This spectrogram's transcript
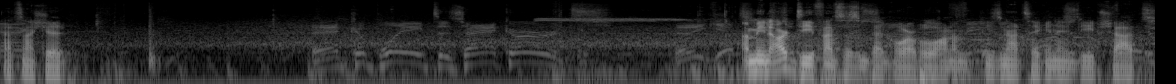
That's not good. I mean, our defense hasn't been horrible on him. He's not taking any deep shots.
